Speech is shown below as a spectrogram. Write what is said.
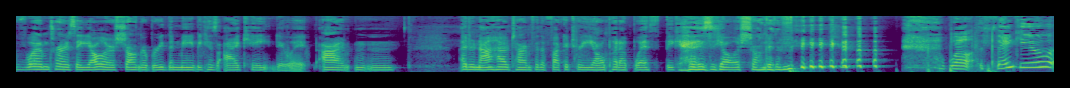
what I'm trying to say. Y'all are a stronger breed than me because I can't do it. I'm mm-mm. I do not have time for the fuckatry y'all put up with because y'all are stronger than me. well, thank you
